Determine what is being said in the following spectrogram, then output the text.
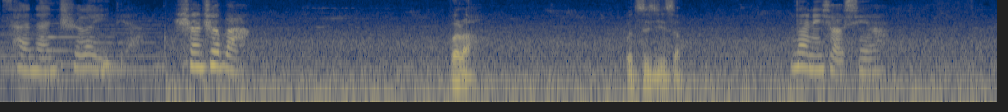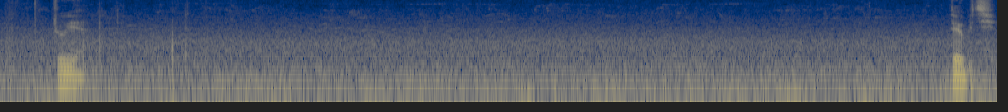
才难吃了一点。上车吧。不了，我自己走。那你小心啊。注意。对不起。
